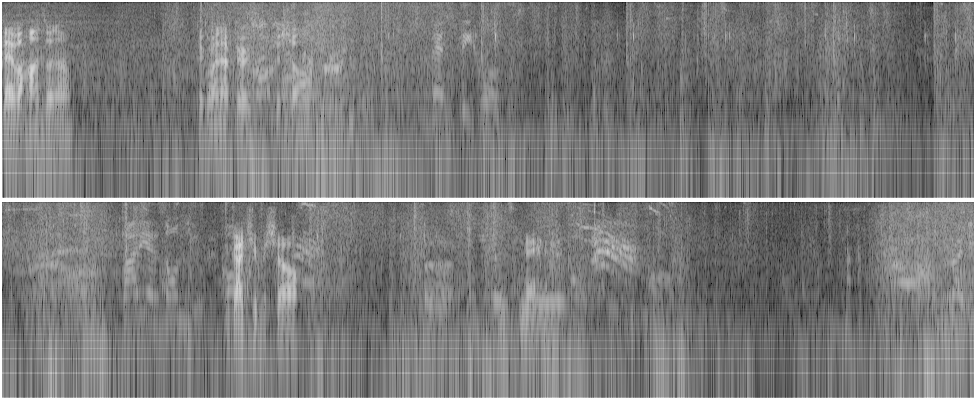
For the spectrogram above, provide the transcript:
They have a Hanzo now. They're going after Vishal. Testicles. Barriers on you. I got you, Michelle. Thank you. Ready.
